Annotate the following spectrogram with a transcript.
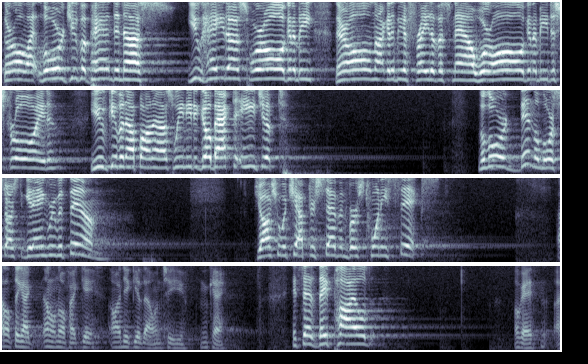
they're all like, Lord, you've abandoned us. You hate us. We're all going to be, they're all not going to be afraid of us now. We're all going to be destroyed. You've given up on us. We need to go back to Egypt. The Lord, then the Lord starts to get angry with them. Joshua chapter 7, verse 26. I don't think I, I don't know if I gave, oh, I did give that one to you. Okay. It says they piled, okay, I,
